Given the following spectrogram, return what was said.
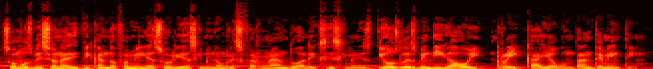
Somos Misión Edificando Familias Sólidas y mi nombre es Fernando Alexis Jiménez. Dios les bendiga hoy rica y abundantemente.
